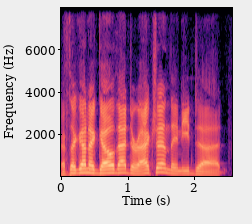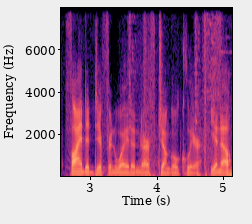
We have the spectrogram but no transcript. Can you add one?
if they're gonna go that direction, they need to find a different way to nerf jungle clear. You know.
